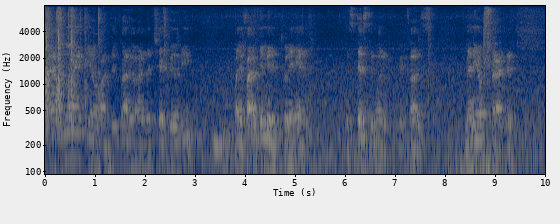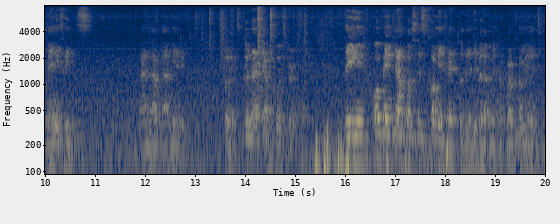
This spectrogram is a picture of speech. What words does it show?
I have know what the value on the check will be, mm-hmm. but the fact that you made it to the end is testimony because many have started many things and have not made it. So it's good that you have pulled through. The Open Campus is committed to the development of our community.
